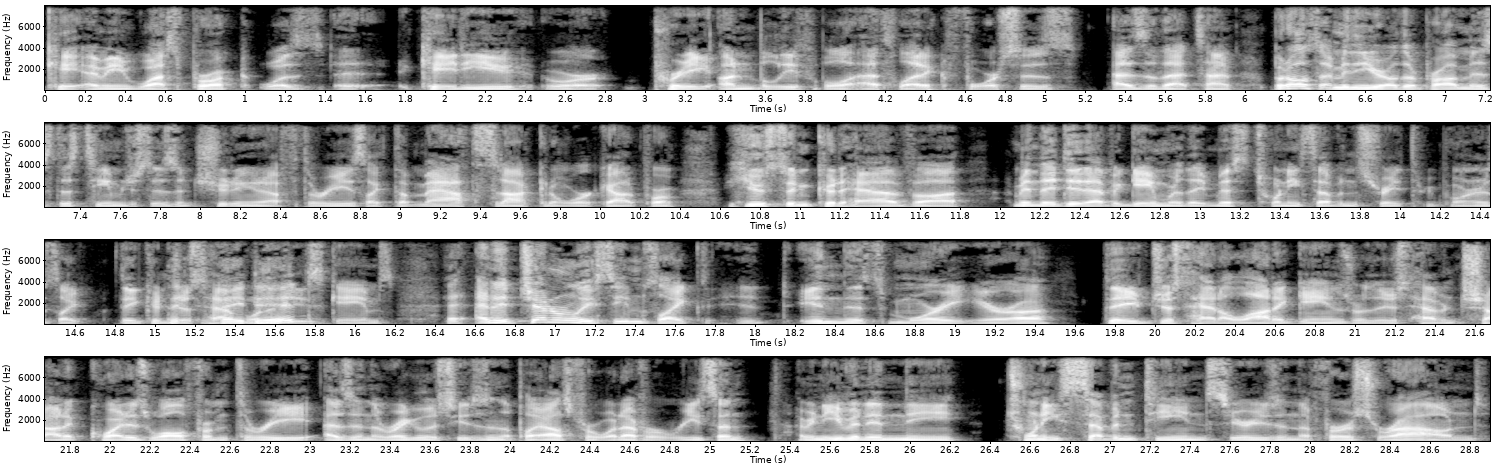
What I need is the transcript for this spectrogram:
K, I mean, Westbrook was uh, KD or pretty unbelievable athletic forces as of that time. But also, I mean, your other problem is this team just isn't shooting enough threes. Like the math's not going to work out for them. Houston could have, uh, I mean, they did have a game where they missed 27 straight three pointers. Like they could just have they one did? of these games. And it generally seems like it, in this Morey era, they've just had a lot of games where they just haven't shot it quite as well from three as in the regular season, the playoffs for whatever reason. I mean, even in the 2017 series in the first round,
